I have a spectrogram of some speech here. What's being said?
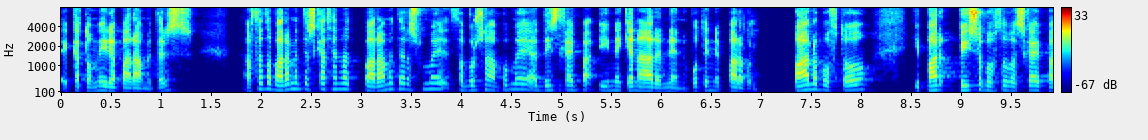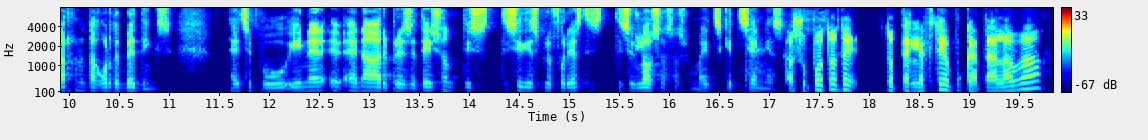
εκατομμύρια parameters Αυτά τα παράμετρα, κάθε ένα παράμετρο, ας πούμε, θα μπορούσαμε να πούμε αντίστοιχα είναι και ένα RNN. Οπότε είναι πάρα πολύ. Πάνω από αυτό, πίσω από αυτό βασικά υπάρχουν τα word embeddings. Έτσι, που είναι ε, ένα representation της, της ίδιας πληροφορίας της, της γλώσσας, ας πούμε, έτσι, και της έννοιας. Θα σου πω τότε το τελευταίο που καταλαβα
